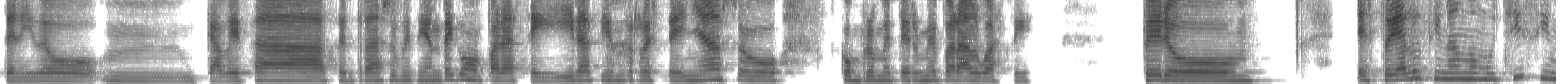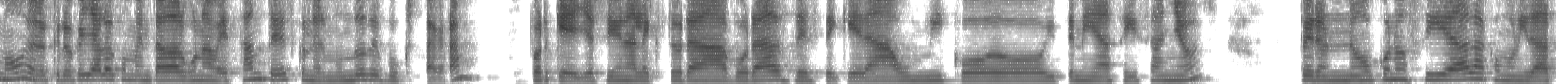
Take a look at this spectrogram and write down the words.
tenido mm, cabeza centrada suficiente como para seguir haciendo reseñas o comprometerme para algo así. Pero estoy alucinando muchísimo, eh, creo que ya lo he comentado alguna vez antes, con el mundo de Bookstagram, porque yo soy una lectora voraz desde que era un mico y tenía 6 años pero no conocía la comunidad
